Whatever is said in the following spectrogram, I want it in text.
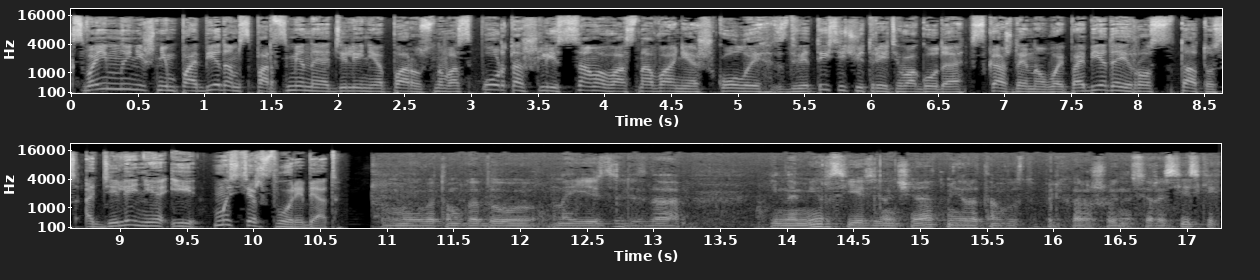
К своим нынешним победам спортсмены отделения парусного спорта шли с самого основания школы с 2003 года. С каждой новой победой рос статус отделения и мастерство ребят. Мы в этом году наездились, да, и на мир съездили, на чемпионат мира там выступили хорошо, и на всероссийских.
